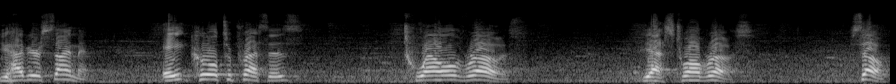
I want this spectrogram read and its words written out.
You have your assignment. Eight curl to presses, 12 rows. Yes, 12 rows. So,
